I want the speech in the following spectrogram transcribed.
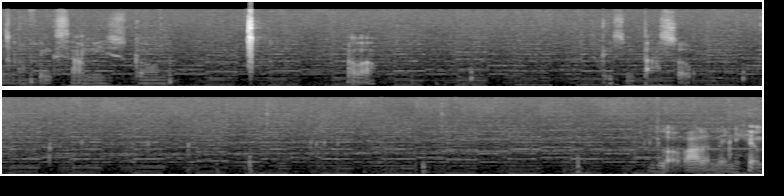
I think Sammy's gone. Oh well. Let's get some basalt. aluminium.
